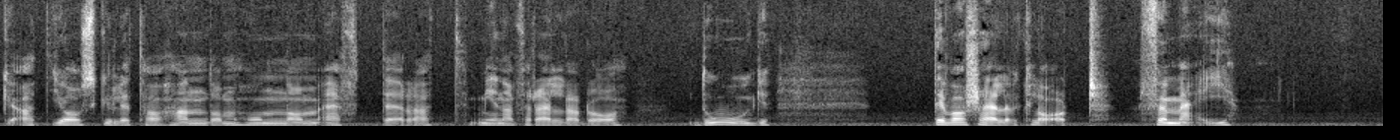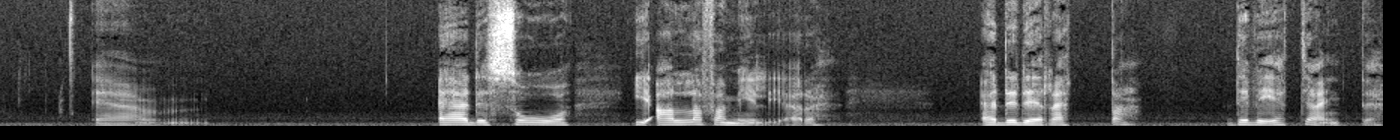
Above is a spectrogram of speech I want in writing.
och att jag skulle ta hand om honom efter att mina föräldrar då dog. Det var självklart för mig. Eh, är det så i alla familjer? Är det det rätta? Det vet jag inte.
